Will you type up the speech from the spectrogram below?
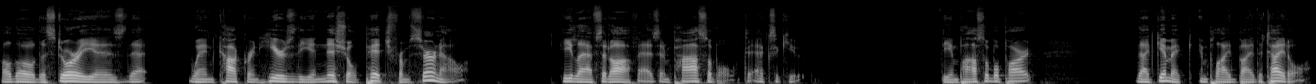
Although the story is that when Cochran hears the initial pitch from Surnow, he laughs it off as impossible to execute. The impossible part? That gimmick implied by the title.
